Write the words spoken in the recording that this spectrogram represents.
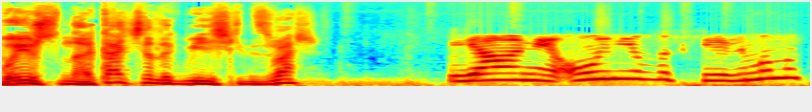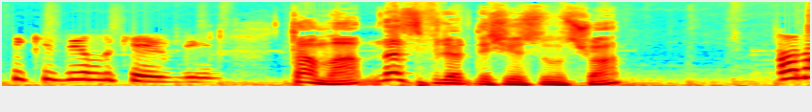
Buyursunlar. Kaç yıllık bir ilişkiniz var? Yani 10 yıllık diyelim ama 8 yıllık evliyim. Tamam. Nasıl flörtleşiyorsunuz şu an? Valla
